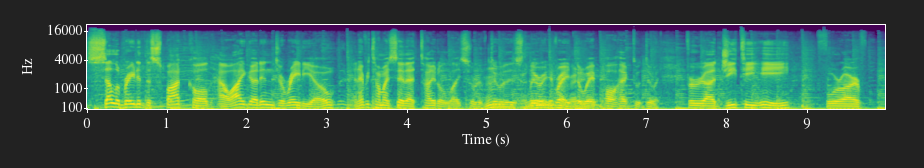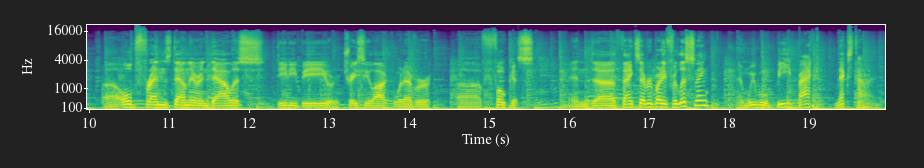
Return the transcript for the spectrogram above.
celebrated the spot called "How I Got Into Radio." And every time I say that title, I sort of do this lyric right the way Paul Hecht would do it for uh, GTE for our uh, old friends down there in Dallas, DDB or Tracy Locke, whatever. Uh, focus. And uh, thanks everybody for listening, and we will be back next time.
